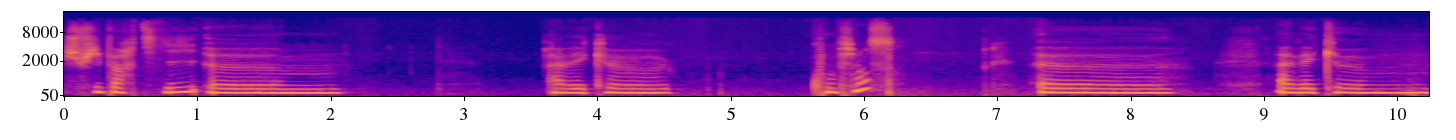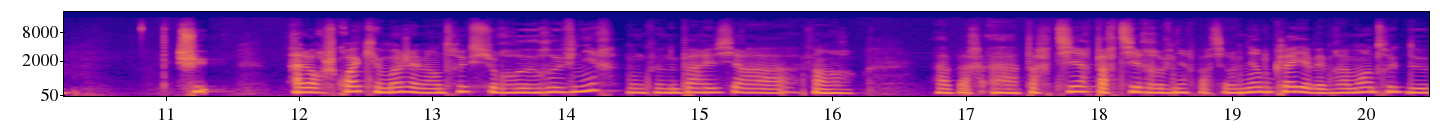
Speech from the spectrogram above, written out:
je suis partie euh, avec euh, confiance, euh, avec. je suis. Alors, je crois que moi, j'avais un truc sur revenir, donc ne pas réussir à, enfin, à, partir, partir, revenir, partir, revenir. Donc là, il y avait vraiment un truc de.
